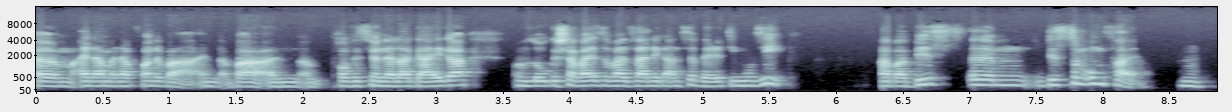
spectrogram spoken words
Ähm, einer meiner Freunde war ein, war ein ähm, professioneller Geiger und logischerweise war seine ganze Welt die Musik. Aber bis, ähm, bis zum Umfallen. Hm.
